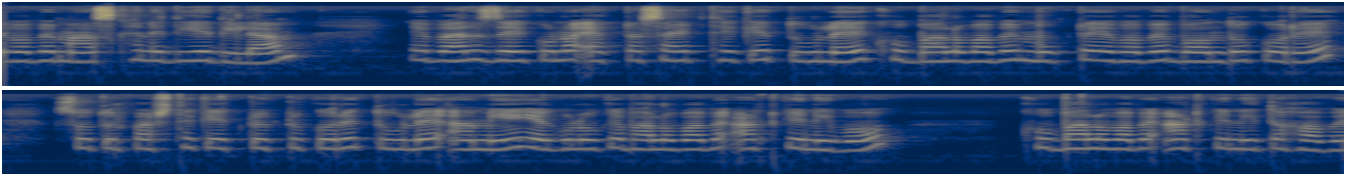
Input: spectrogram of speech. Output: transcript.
এভাবে মাঝখানে দিয়ে দিলাম। এবার যে কোনো একটা সাইড থেকে তুলে খুব ভালোভাবে মুখটা এভাবে বন্ধ করে চতুর্পাশ থেকে একটু একটু করে তুলে আমি এগুলোকে ভালোভাবে আটকে নিব। খুব ভালোভাবে আটকে নিতে হবে।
